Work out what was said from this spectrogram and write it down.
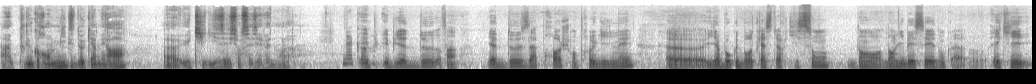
un plus grand mix de caméras euh, utilisées sur ces événements-là. D'accord. Et, puis- et puis il y a deux, enfin, il y a deux approches entre guillemets. Euh, il y a beaucoup de broadcasters qui sont dans, dans l'IBC donc, et qui,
